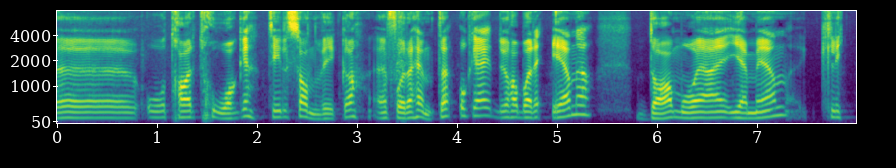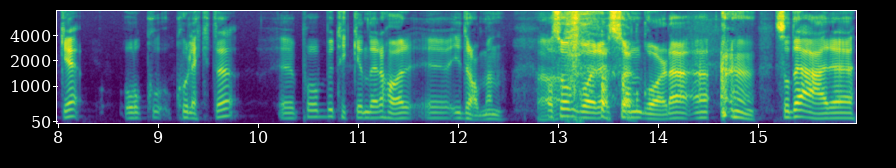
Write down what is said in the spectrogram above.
eh, og tar toget til Sandvika eh, for å hente. OK, du har bare én, ja. Da må jeg hjem igjen, klikke og kollekte eh, på butikken dere har eh, i Drammen. Og sånn går, det- sånn går det. eh, Så det er eh,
